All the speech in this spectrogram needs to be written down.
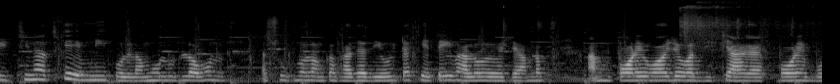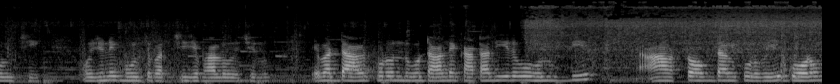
দিচ্ছি না আজকে, এমনিই করলাম। হলুদ, লবণ আর শুকনো লঙ্কা ভাজা দিয়ে, ওইটা খেতেই ভালো হয়েছে। আমরা, আমি পরে ওভার দিচ্ছি, আগে পরে বলছি। ওই জন্যই বলতে পারছি যে ভালো হয়েছিল। এবার ডাল ফোড়ন দেবো, ডালে কাটা দিয়ে দেবো, হলুদ দিয়ে, আর টক ডাল করব। এই গরম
